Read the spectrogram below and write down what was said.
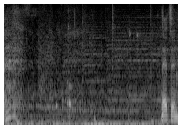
That's in.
